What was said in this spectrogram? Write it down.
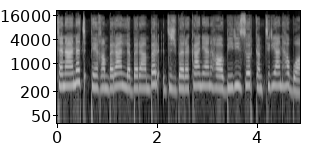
تەنانەت پێغەمبەران لە بەرامبەر دژبەرەکانیان هاوبیری زۆر کەمتریان هەبووە.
